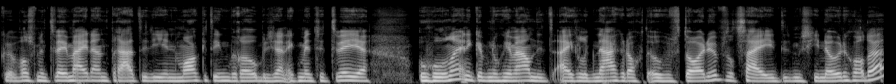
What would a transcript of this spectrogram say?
was met twee meiden aan het praten die een marketingbureau. Die zijn ik met z'n tweeën begonnen. En ik heb nog helemaal niet eigenlijk nagedacht over start-ups. Dat zij dit misschien nodig hadden.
